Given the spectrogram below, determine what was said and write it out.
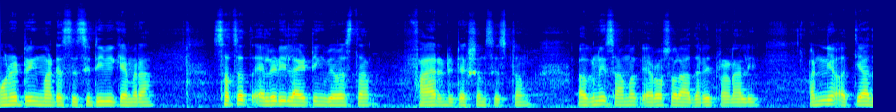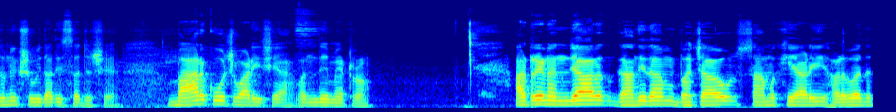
મોનિટરિંગ માટે સીસીટીવી કેમેરા, સતત એલઈડી લાઇટિંગ વ્યવસ્થા, ફાયર ડિટેક્શન સિસ્ટમ અગ્નિશામક એરોસોલ આધારિત પ્રણાલી અન્ય અત્યાધુનિક સુવિધાથી સજ્જ છે. બાર કોચવાળી છે આ વંદે મેટ્રો. આ ટ્રેન અંજાર, ગાંધીધામ, ભચાઉ, સામખિયાળી, હળવદ,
